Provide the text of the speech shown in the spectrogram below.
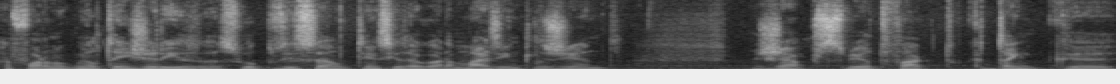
a forma como ele tem gerido a sua posição tem sido agora mais inteligente, já percebeu de facto que tem que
